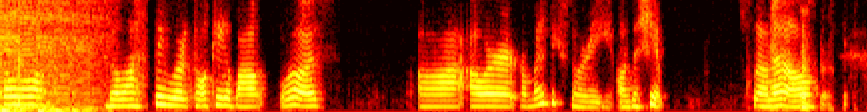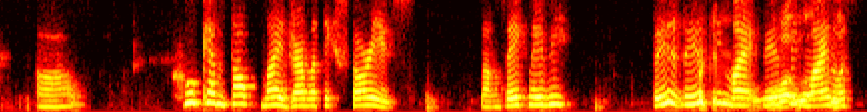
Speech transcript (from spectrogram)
so the last thing we're talking about was uh, our romantic story on the ship. So now, uh, who can top my dramatic stories? Bang Zake, maybe? Do you do you Okay. think my do you What- think what- mine what- was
